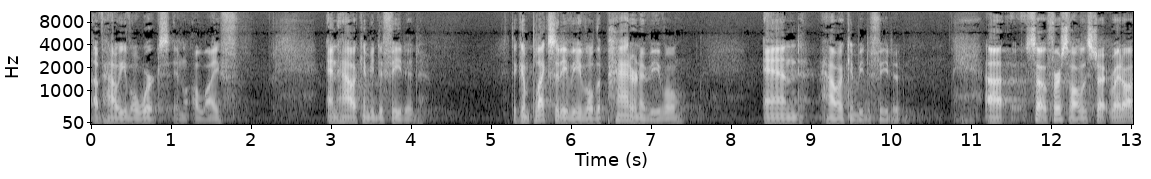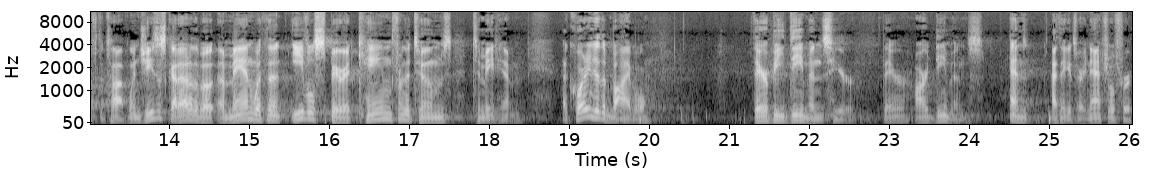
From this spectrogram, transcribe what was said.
of how evil works in a life, and how it can be defeated. The complexity of evil, the pattern of evil, and how it can be defeated. Uh, so, first of all, let's start right off the top. When Jesus got out of the boat, a man with an evil spirit came from the tombs to meet him. According to the Bible, there be demons here. There are demons. And I think it's very natural for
